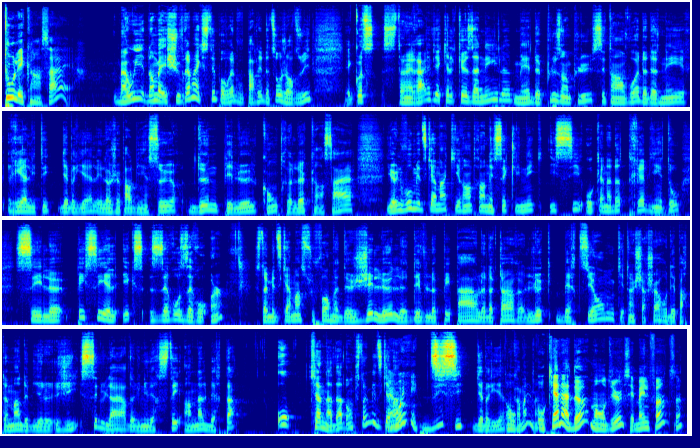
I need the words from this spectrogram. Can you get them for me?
tous les cancers. Ben oui, non, mais je suis vraiment excité pour vrai de vous parler de ça aujourd'hui. Écoute, c'est un rêve il y a quelques années, mais de plus en plus, c'est en voie de devenir réalité, Gabriel. Et là, je parle bien sûr d'une pilule contre le cancer. Il y a un nouveau médicament qui rentre en essai clinique ici au Canada très bientôt. C'est le PCLX001. C'est un médicament sous forme de gélule développé par le docteur Luc Bertium, qui est un chercheur au département de biologie cellulaire de l'université en Alberta au Canada. Donc, c'est un médicament Ben oui. d'ici, Gabriel, Au, quand même. hein. au Canada, mon Dieu, c'est bien le fun, ça.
